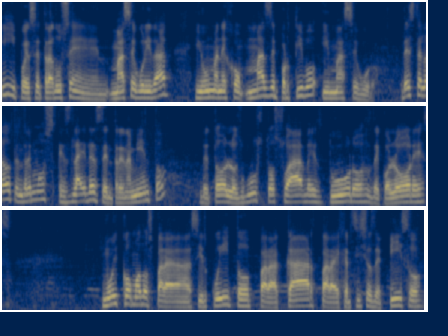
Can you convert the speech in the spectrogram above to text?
y pues se traduce en más seguridad y un manejo más deportivo y más seguro. De este lado tendremos sliders de entrenamiento de todos los gustos, suaves, duros, de colores, muy cómodos para circuito, para kart, para ejercicios de piso.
